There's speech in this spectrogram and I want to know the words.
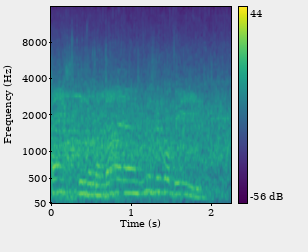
Thanks to the Medina Musical Bees.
